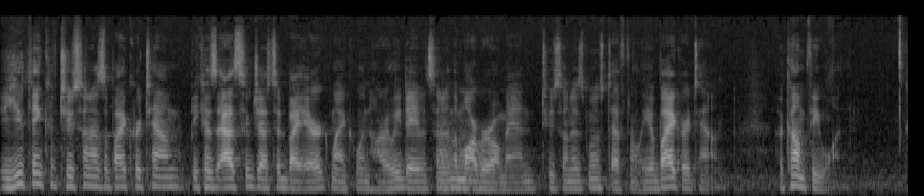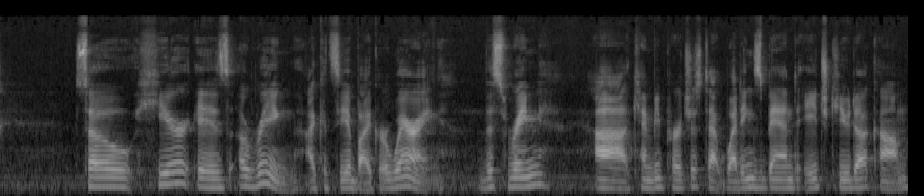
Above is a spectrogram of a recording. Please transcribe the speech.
Do you think of Tucson as a biker town? Because as suggested by Eric Michael and Harley Davidson and the Marlboro Man, Tucson is most definitely a biker town, a comfy one. So here is a ring I could see a biker wearing. This ring uh, can be purchased at weddingbandshq.com.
